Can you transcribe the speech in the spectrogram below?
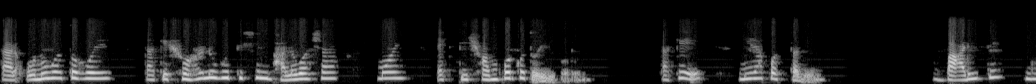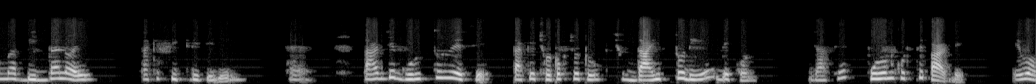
তার অনুগত হয়ে তাকে সহানুভূতিশীল, ভালোবাসাময় একটি সম্পর্ক তৈরি করুন। তাকে নিরাপত্তা দিন। বাড়িতে কিংবা বিদ্যালয়ে তাকে স্বীকৃতি দিন। হ্যাঁ তার যে গুরুত্ব রয়েছে তাকে ছোট ছোট কিছু দায়িত্ব দিয়ে দেখুন। যা সে পূরণ করতে পারবে এবং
